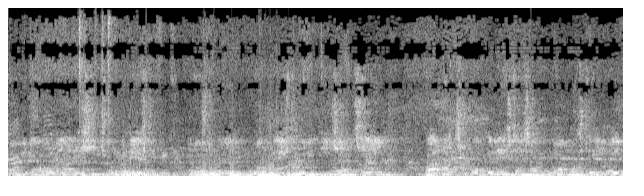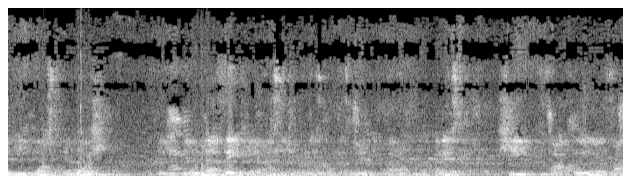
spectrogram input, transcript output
familia Ona are și ciobănești românești oritici, acei baraci mocănești, așa cum am moștenit noi din Mostre Moși, de, de lumea veche, astea ciobănești românești din baraci mocănesc, și fac, uh, fac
